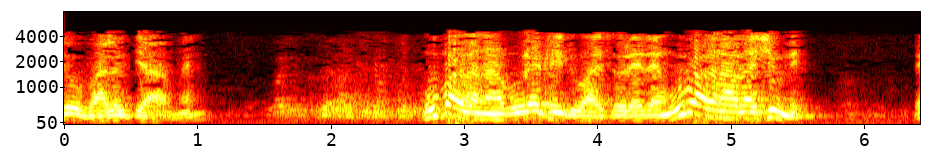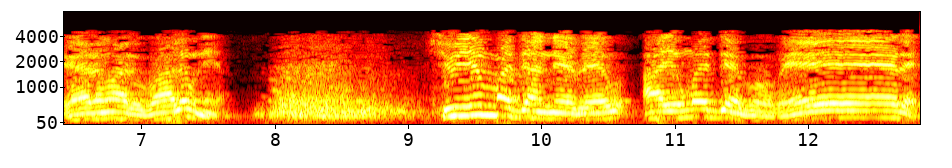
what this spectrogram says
တို့ဘာလုပ်ကြမလဲဝိပဿနာပူရခိတ်တူဟာဆိုတဲ့တိုင်ဝိပဿနာသာရှုနေဒကာဓမ္မတို့ဘာလုပ်နေရ ရှုရင်မှတ်တတ်နေပဲအာယုံမဲ့တက်ဖို့ပဲတဲ့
